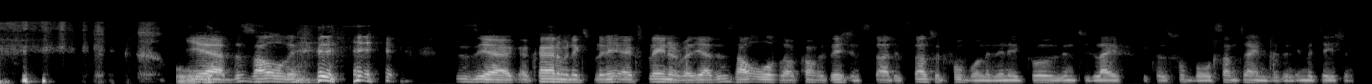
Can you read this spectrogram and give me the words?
yeah, this is how. This is yeah, a kind of an explain, explainer, but yeah, this is how all our conversations start. It starts with football and then it goes into life because football sometimes is an imitation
